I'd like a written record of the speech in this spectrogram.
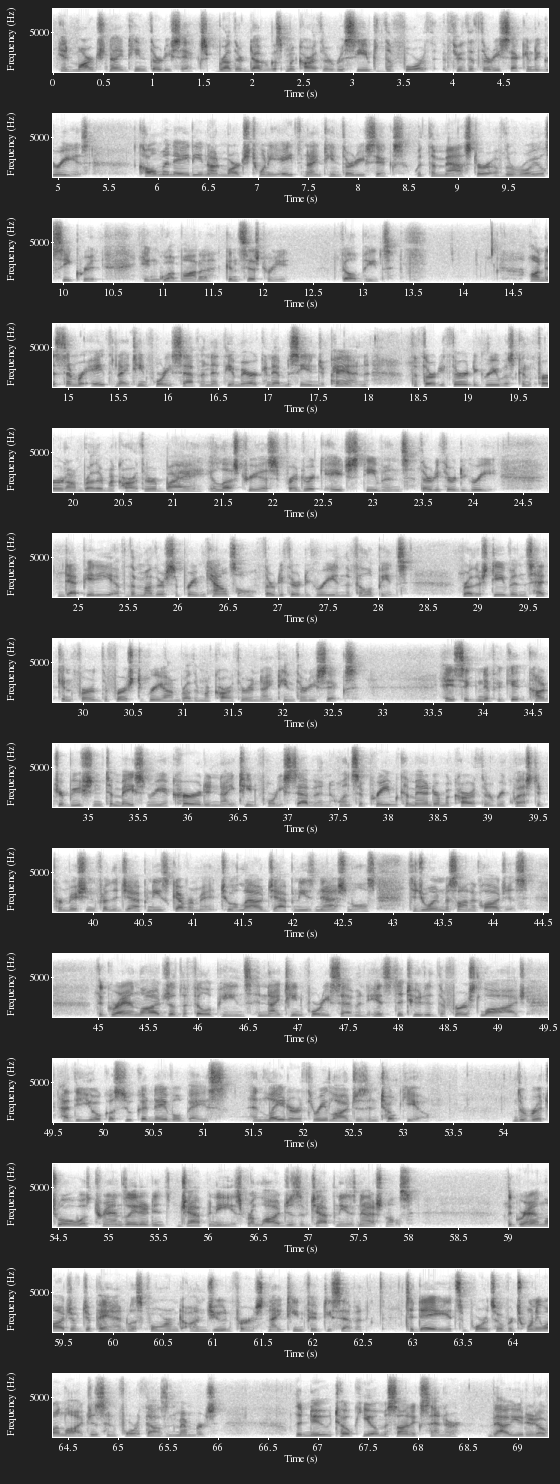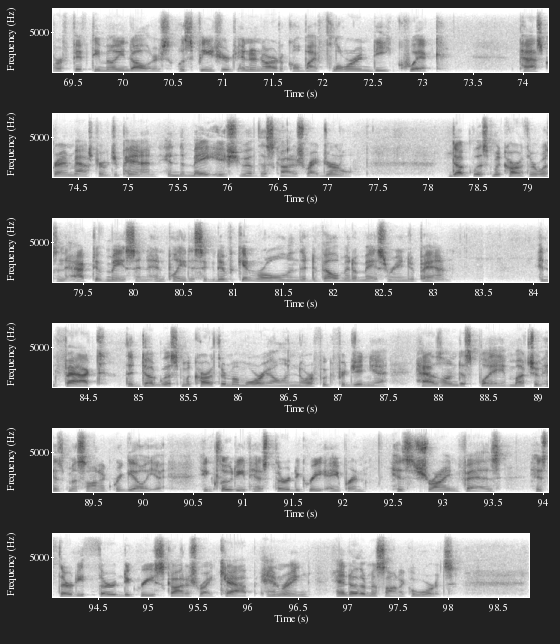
In March 1936, Brother Douglas MacArthur received the 4th through the 32nd degrees, culminating on March 28, 1936, with the Master of the Royal Secret in Guamata Consistory, Philippines. On December 8, 1947, at the American Embassy in Japan, the 33rd degree was conferred on Brother MacArthur by illustrious Frederick H. Stevens, 33rd degree, Deputy of the Mother Supreme Council, 33rd degree in the Philippines. Brother Stevens had conferred the first degree on Brother MacArthur in 1936. A significant contribution to Masonry occurred in 1947 when Supreme Commander MacArthur requested permission from the Japanese government to allow Japanese nationals to join Masonic lodges. The Grand Lodge of the Philippines in 1947 instituted the first lodge at the Yokosuka Naval Base and later three lodges in Tokyo. The ritual was translated into Japanese for lodges of Japanese nationals. The Grand Lodge of Japan was formed on June 1, 1957. Today, it supports over 21 lodges and 4,000 members. The new Tokyo Masonic Center, valued at over $50 million, was featured in an article by Florin D. Quick, past Grand Master of Japan, in the May issue of the Scottish Rite Journal. Douglas MacArthur was an active Mason and played a significant role in the development of Masonry in Japan. In fact, the Douglas MacArthur Memorial in Norfolk, Virginia, has on display much of his Masonic regalia, including his third degree apron, his shrine fez, his 33rd degree Scottish Rite cap and ring, and other Masonic awards.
